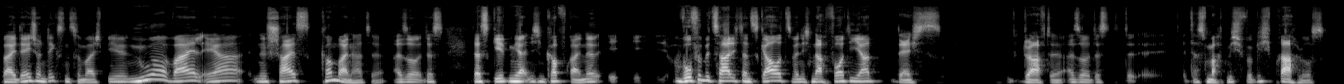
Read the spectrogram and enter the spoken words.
bei Dejon Dixon zum Beispiel, nur weil er eine scheiß Combine hatte. Also das, das geht mir halt nicht in den Kopf rein. Ne? Wofür bezahle ich dann Scouts, wenn ich nach 40 Yard Dashs drafte? Also das, das macht mich wirklich sprachlos.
